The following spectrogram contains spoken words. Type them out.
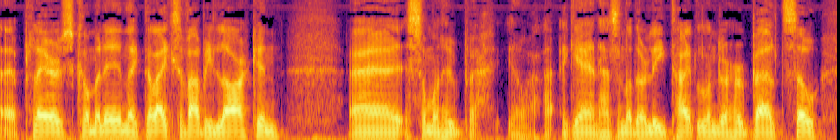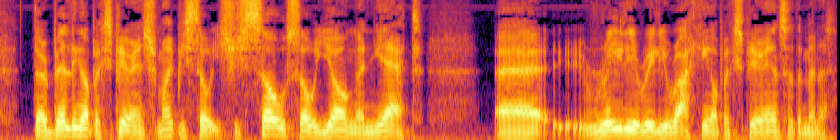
uh, players coming in, like the likes of Abbie Larkin, uh, someone who you know again has another league title under her belt. So they're building up experience. She might be so she's so so young and yet uh, really really racking up experience at the minute.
